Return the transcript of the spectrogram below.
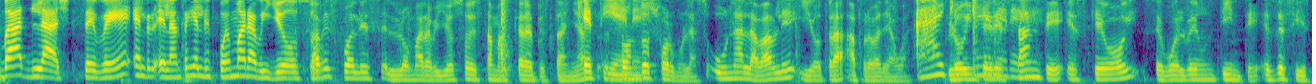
Bad Lash. Se ve el, el antes y el después maravilloso. ¿Sabes cuál es lo maravilloso de esta máscara de pestañas? ¿Qué tiene? Son dos fórmulas, una lavable y otra a prueba de agua. Ay, qué lo chévere. interesante es que hoy se vuelve un tinte, es decir,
